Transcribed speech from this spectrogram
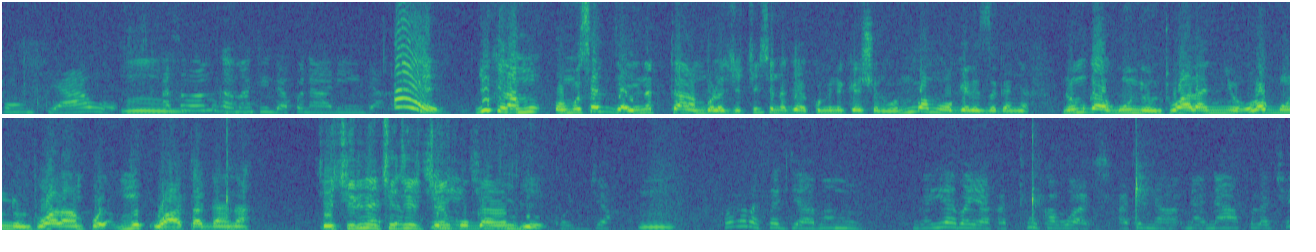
kumpi awo. Mm. n'alinda. Eh, jukiramu omusajja alina ttambula kyekiri kyenagaya communication we muba mwogerezeganya n'omugaba gundi ontwala nnyo oba gundi ontwala mpola mukwatagana. Kyekiri nekikiri kyenkugambye kojja Mm. waba abasajja abamu nga ye aba yakatuuka bwati ate na- na- n'akola ki?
